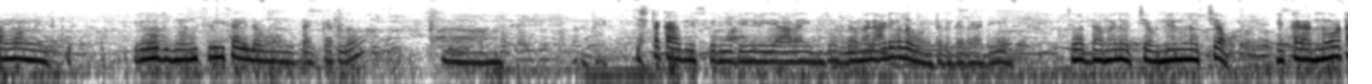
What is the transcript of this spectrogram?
అమ్మమ్మ ఇంటికి. ఈరోజు మేము శ్రీశైలం దగ్గరలో ఇష్టకామేశ్వరి దేవి ఆలయం చూద్దామని అడవిలో ఉంటుంది కదా అది. చూద్దామని వచ్చాము నిన్న వచ్చాం. ఇక్కడ నూట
